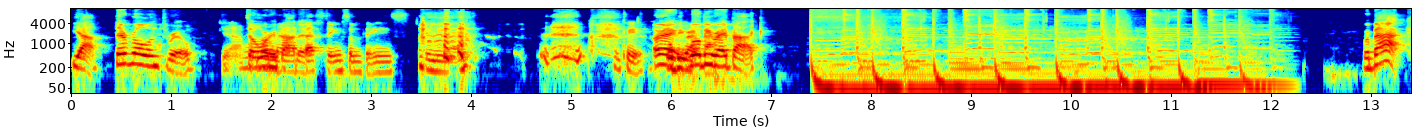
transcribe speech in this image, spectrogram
Yeah, they're rolling through. Yeah. Don't worry about it. manifesting some things in the. okay. All right, we'll be right back. back. We're back.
